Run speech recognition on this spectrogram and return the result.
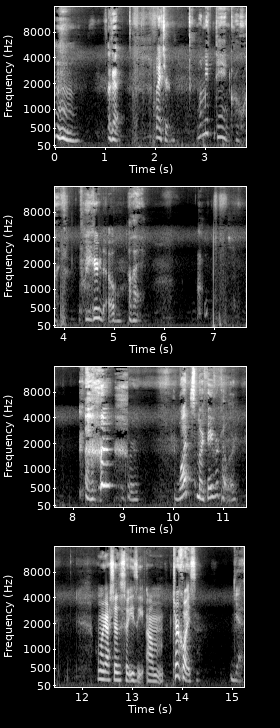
Okay, my turn. Let me think real quick. Weirdo. Okay. What's my favorite color? Oh my gosh, that is so easy. Um, turquoise. Yes.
